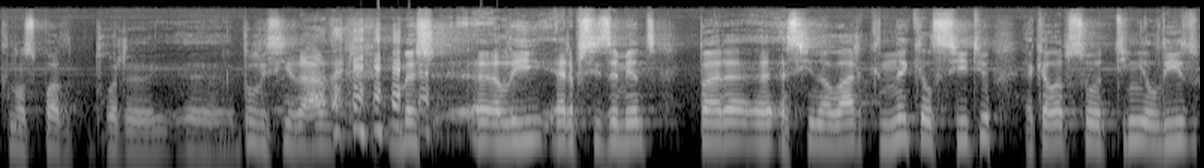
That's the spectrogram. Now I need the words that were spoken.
que não se pode pôr uh, publicidade, mas ali era precisamente para assinalar que naquele sítio aquela pessoa tinha lido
